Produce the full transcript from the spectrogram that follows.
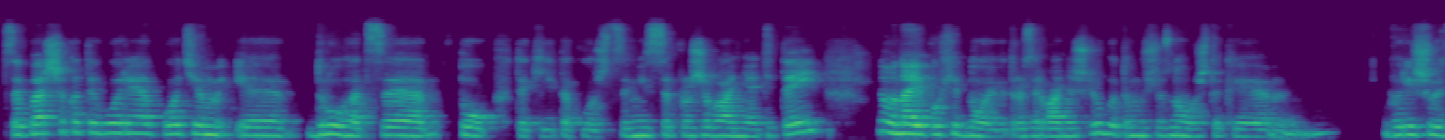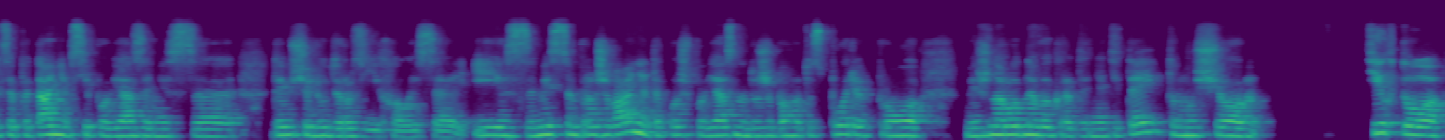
Це перша категорія. Потім е, друга це топ, такий також це місце проживання дітей. Ну, вона є похідною від розірвання шлюбу, тому що знову ж таки вирішуються питання, всі пов'язані з е, тим, що люди роз'їхалися. І з місцем проживання також пов'язано дуже багато спорів про міжнародне викрадення дітей, тому що ті, хто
